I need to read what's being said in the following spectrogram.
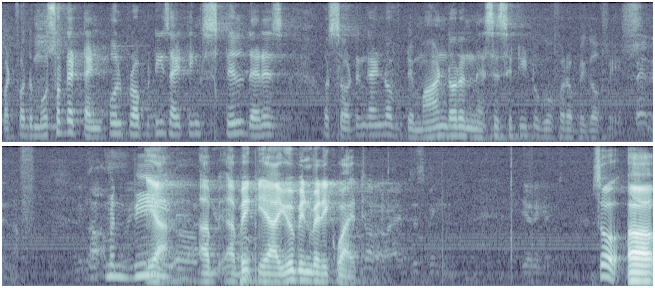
But for the most of the tentpole properties, I think still there is a certain kind of demand or a necessity to go for a bigger face. Fair enough. I mean, we. Yeah. uh, Ab- Abhik, yeah, you've been very quiet. So, uh,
